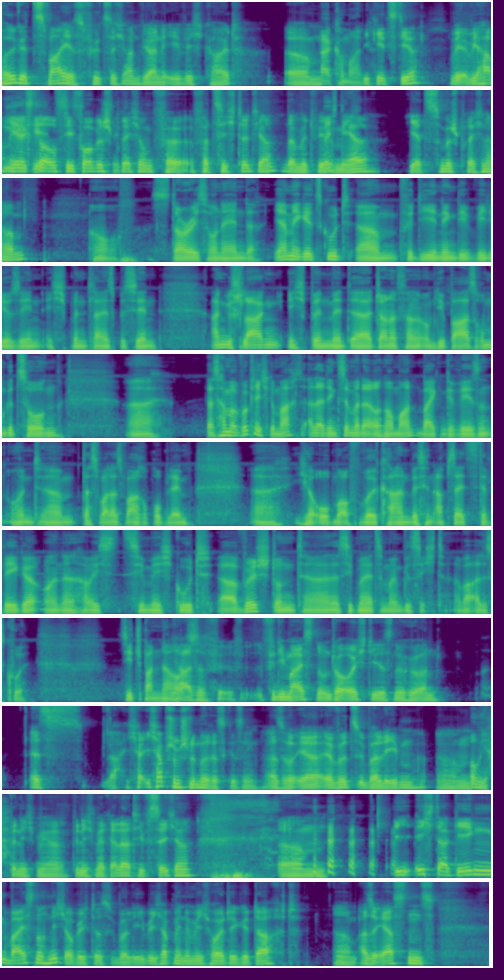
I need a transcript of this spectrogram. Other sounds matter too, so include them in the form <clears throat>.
Folge 2, es fühlt sich an wie eine Ewigkeit. Ähm, Ah, come on. wie geht's dir? Wir, wir haben Mir extra auf die Vorbesprechung ver verzichtet, ja, damit wir Richtig. mehr jetzt zu besprechen haben. Oh, Stories ohne Ende. Ja, mir geht's gut. Ähm, für diejenigen, die Video sehen, ich bin ein kleines bisschen angeschlagen. Ich bin mit äh, Jonathan um die Bars rumgezogen. Äh, das haben wir wirklich gemacht. Allerdings sind wir dann auch noch Mountainbiken gewesen und ähm, das war das wahre Problem. Äh, hier oben auf dem Vulkan, ein bisschen abseits der Wege und dann habe ich es ziemlich gut erwischt und äh, das sieht man jetzt in meinem Gesicht. Aber alles cool. Sieht spannender Ja, aus. also für, für die meisten unter euch, die das nur hören. Es, ach, ich, ich habe schon Schlimmeres gesehen. Also er, er wird es überleben. Ähm, Oh ja. Bin ich mir, bin ich mir relativ sicher. Ähm, <laughs> ich, dagegen weiß noch nicht, ob ich das überlebe. Ich habe mir nämlich heute gedacht, ähm, also erstens,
